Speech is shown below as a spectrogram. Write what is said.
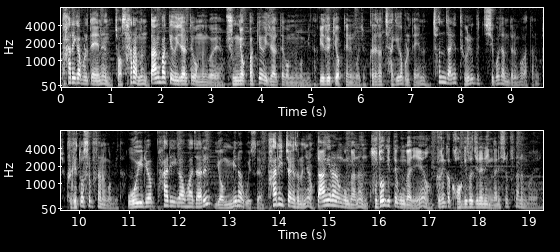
파리가 볼 때에는 저 사람은 땅밖에 의지할 데가 없는 거예요. 중력밖에 의지할 데가 없는 겁니다. 믿을 게 없다는 거죠. 그래서 자기가 볼 때에는 천장에 등을 붙이고 잠드는 것 같다는 거죠. 그게 또 슬프다는 겁니다. 오히려 파리가 화자를 연민하고 있어요. 파리 입장에서는요. 땅이라는 공간은 구더기 때 공간이에요. 그러니까 거기서 지내는 인간이 슬프다는 거예요.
